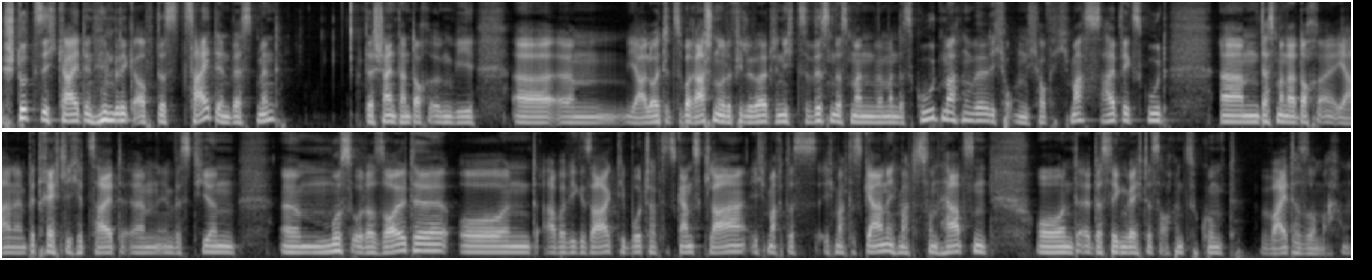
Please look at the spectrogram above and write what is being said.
Stutzigkeit im Hinblick auf das Zeitinvestment das scheint dann doch irgendwie äh, ähm, ja, Leute zu überraschen oder viele Leute nicht zu wissen, dass man, wenn man das gut machen will, ich, und ich hoffe, ich mache es halbwegs gut, ähm, dass man da doch äh, ja, eine beträchtliche Zeit ähm, investieren ähm, muss oder sollte. Und aber wie gesagt, die Botschaft ist ganz klar, ich mache das, ich mache das gerne, ich mache das vom Herzen und äh, deswegen werde ich das auch in Zukunft weiter so machen.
